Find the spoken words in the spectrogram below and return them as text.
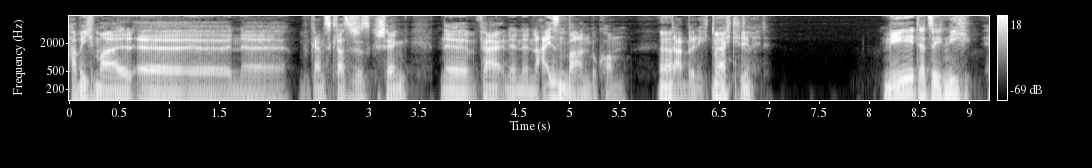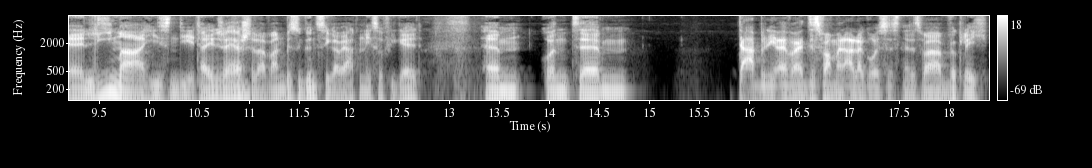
habe ich mal äh, eine ganz klassisches Geschenk, eine, eine, Eisenbahn bekommen. Ja. Da bin ich durchgedreht. Nee, tatsächlich nicht. Äh, Lima hießen die, italienische Hersteller, waren ein bisschen günstiger, wir hatten nicht so viel Geld. Ähm, und ähm, da bin ich, das war mein allergrößtes. Ne? Das war wirklich,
